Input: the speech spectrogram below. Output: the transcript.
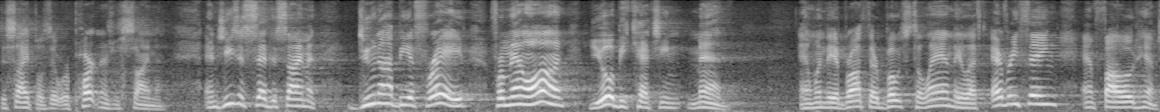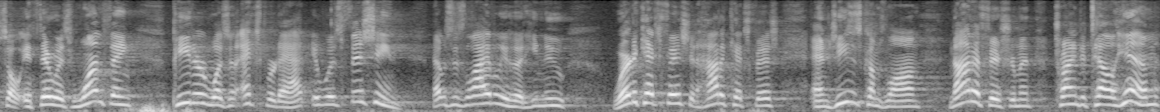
disciples that were partners with Simon. And Jesus said to Simon, Do not be afraid. From now on, you'll be catching men. And when they had brought their boats to land, they left everything and followed him. So, if there was one thing Peter was an expert at, it was fishing. That was his livelihood. He knew where to catch fish and how to catch fish. And Jesus comes along, not a fisherman, trying to tell him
